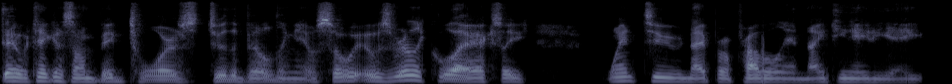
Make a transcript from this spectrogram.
they would take us on big tours to the building. You know, so it was really cool. I actually went to Nypro probably in 1988,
